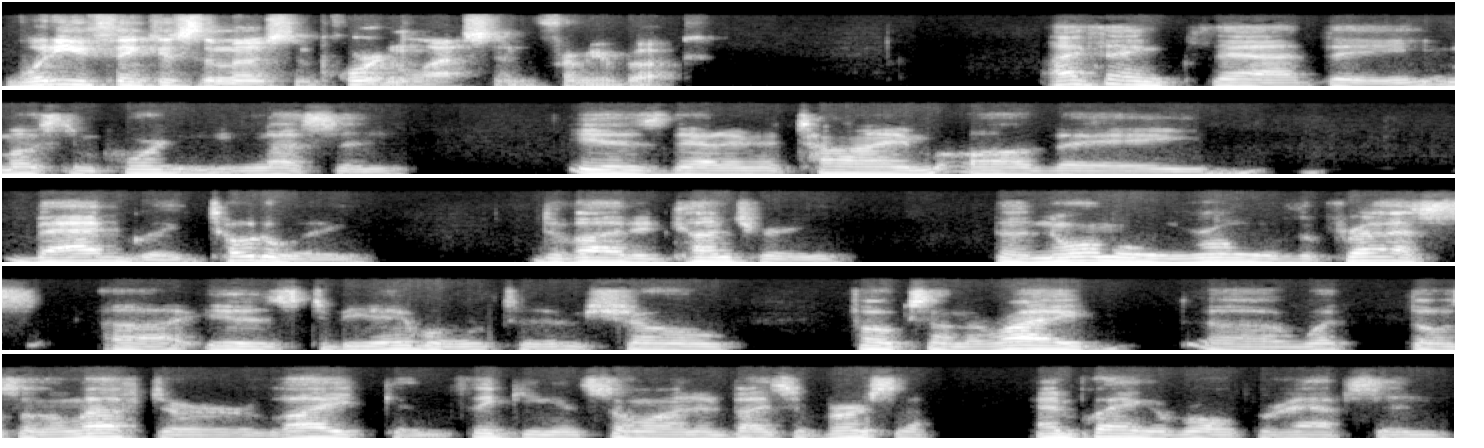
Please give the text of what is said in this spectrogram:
What do you think is the most important lesson from your book? I think that the most important lesson is that in a time of a badly, totally divided country, the normal role of the press uh, is to be able to show folks on the right uh, what those on the left are like and thinking and so on and vice versa, and playing a role perhaps in,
